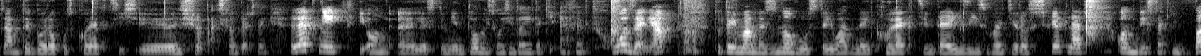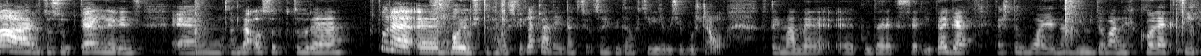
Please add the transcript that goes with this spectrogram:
tamtego roku z kolekcji e, świąt, świątecznej, letniej i on e, jest miętowy słuchajcie, daje taki efekt chłodzenia. Tutaj mamy znowu z tej ładnej kolekcji Daisy, słuchajcie, rozświetlacz. On jest taki bardzo subtelny, więc em, dla osób, które które e, boją się trochę rozświetlacza, ale jednak coś by tam chcieli, żeby się błyszczało. Tutaj mamy e, puderek z serii Wege, też to była jedna z limitowanych kolekcji.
